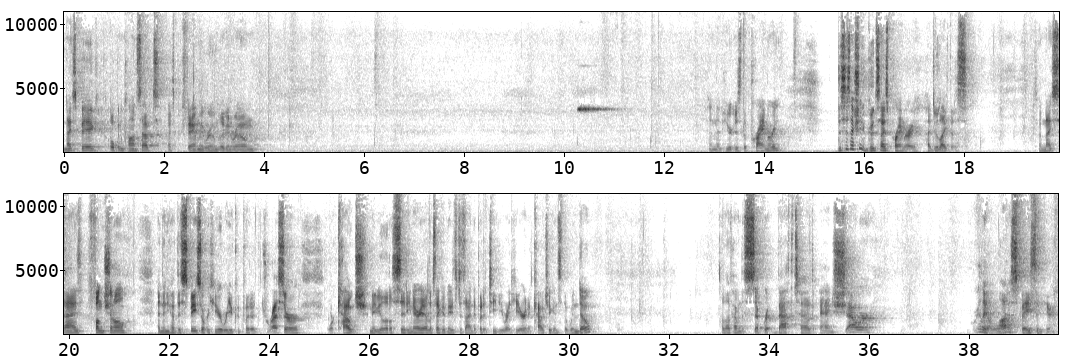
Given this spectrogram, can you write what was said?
Nice big open concept, nice big family room, living room. And then here is the primary. This is actually a good size primary. I do like this. So nice size, functional. And then you have this space over here where you could put a dresser, or couch, maybe a little sitting area. It looks like it maybe it's designed to put a TV right here and a couch against the window. I love having the separate bathtub and shower. Really a lot of space in here.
